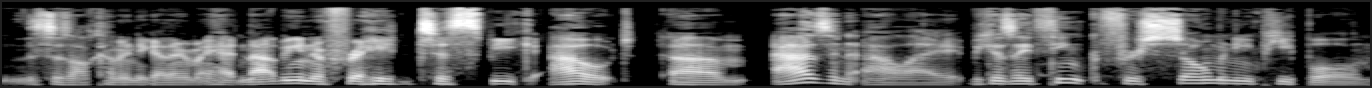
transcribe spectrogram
this is all coming together in my head not being afraid to speak out um, as an ally because i think for so many people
